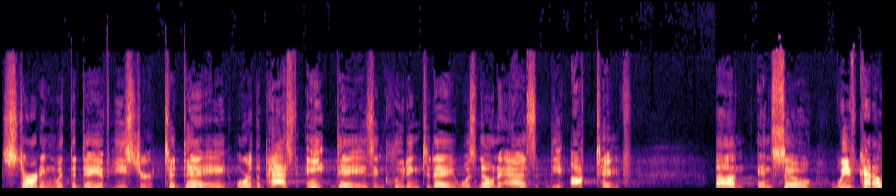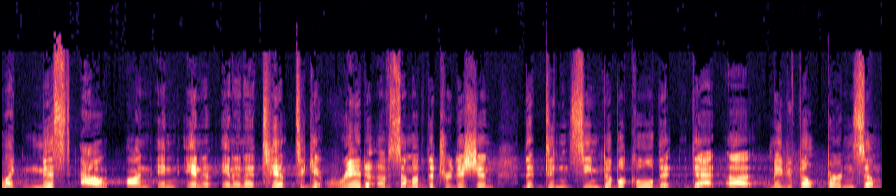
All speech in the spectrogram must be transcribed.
starting with the day of Easter. Today, or the past eight days, including today, was known as the octave. Um, and so we've kind of like missed out on in, in, in, an attempt to get rid of some of the tradition that didn't seem biblical, that, that uh, maybe felt burdensome.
